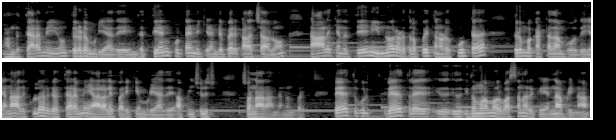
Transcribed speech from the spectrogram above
அந்த திறமையும் திருட முடியாது. இந்த தேன் கூட்டை இன்னைக்கு ரெண்டு பேர் கலைச்சாலும் நாளைக்கு அந்த தேனி இன்னொரு இடத்துல போய் தன்னோட கூட்டை திரும்ப கட்ட தான் போகுது. ஏன்னா அதுக்குள்ளே இருக்கிற திறமையை யாராலையும் பறிக்க முடியாது அப்படின்னு சொல்லி சொன்னார் அந்த நண்பர். வேதத்து குறித்து வேதத்தில் இது இது- மூலமாக ஒரு வசனம் இருக்குது என்ன அப்படின்னா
